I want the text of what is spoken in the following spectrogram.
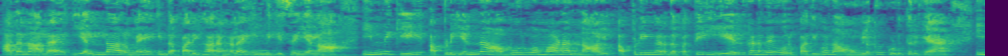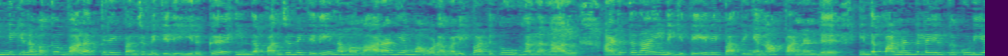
அதனால எல்லாருமே இந்த பரிகாரங்களை இன்னைக்கு செய்யலாம். இன்னைக்கு அப்படி என்ன அபூர்வமான நாள் அப்படிங்கறத பத்தி ஏற்கனவே ஒரு பதிவு நான் உங்களுக்கு கொடுத்திருக்கேன். இன்னைக்கு நமக்கு வளர்ப்பிறை பஞ்சமி திதி இருக்கு. இந்த பஞ்சமி திதி நம்ம வாராகி அம்மாவோட வழிபாட்டுக்கு உகந்த நாள். அடுத்ததான் இன்னைக்கு தேதி பார்த்தீங்கன்னா பன்னெண்டு. இந்த பன்னெண்டுல இருக்கக்கூடிய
